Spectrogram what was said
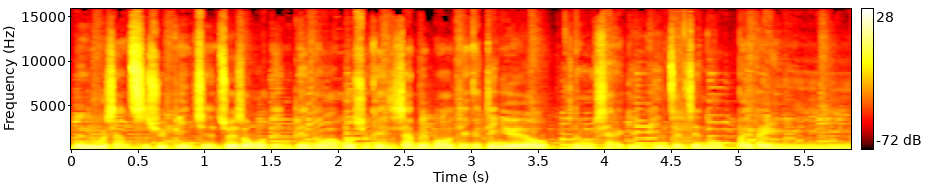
那如果想持续并且追踪我的影片的话，或许可以在下面帮我点个订阅哦。那我们下一个影片再见喽，拜拜。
